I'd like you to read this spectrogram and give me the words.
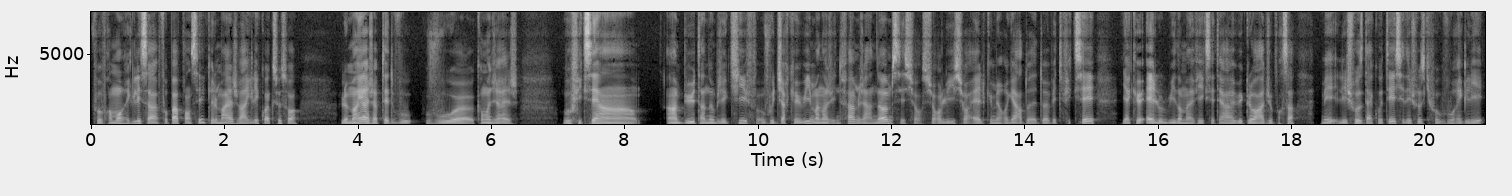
faut vraiment régler ça. faut pas penser que le mariage va régler quoi que ce soit. Le mariage va peut-être vous, euh, comment dirais-je, vous fixer un, but, un objectif, vous dire que oui, maintenant j'ai une femme, j'ai un homme, c'est sur, sur lui, sur elle que mes regards doivent être fixés il n'y a que elle ou lui dans ma vie, etc. Oui, gloire à Dieu pour ça. Mais les choses d'à côté, c'est des choses qu'il faut que vous régliez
